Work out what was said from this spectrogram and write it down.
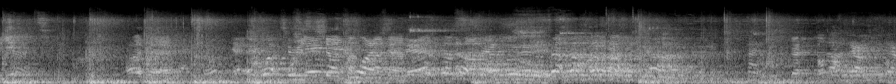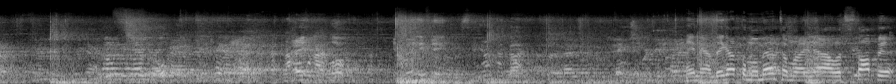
Yes. Hey man, they got the momentum right now. Let's stop it.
